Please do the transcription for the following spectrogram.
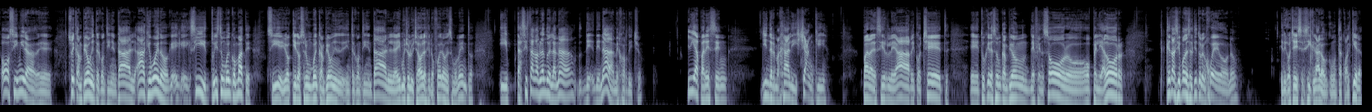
oh, sí, mira, eh, soy campeón intercontinental, ah, qué bueno, sí, tuviste un buen combate, sí, yo quiero ser un buen campeón intercontinental, hay muchos luchadores que lo fueron en su momento, y así están hablando de la nada, de, de nada, mejor dicho, y aparecen Jinder Mahal y Shanky, para decirle, ah, Ricochet, eh, tú quieres ser un campeón defensor o, peleador, ¿qué tal si pones el título en juego, no? Y Ricochet dice, sí, claro, contra cualquiera.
